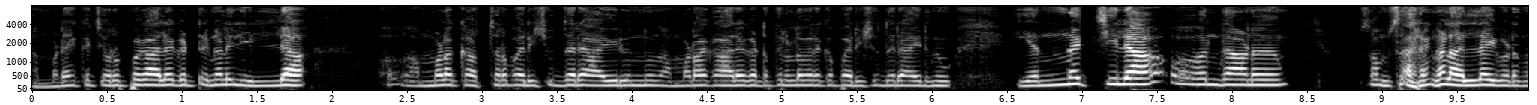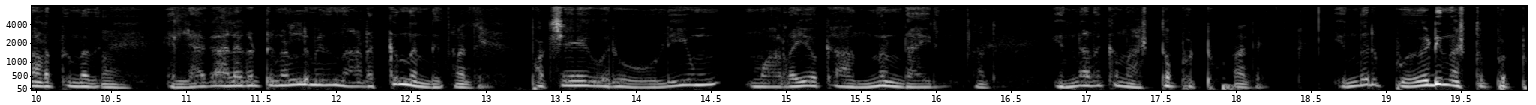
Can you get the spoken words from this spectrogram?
നമ്മുടെയൊക്കെ ചെറുപ്പ കാലഘട്ടങ്ങളിൽ ഇല്ല. നമ്മളൊക്കെ അത്ര പരിശുദ്ധരായിരുന്നു നമ്മുടെ കാലഘട്ടത്തിലുള്ളവരൊക്കെ പരിശുദ്ധരായിരുന്നു എന്ന ചില എന്താണ് സംസാരങ്ങളല്ല ഇവിടെ നടത്തുന്നത്. എല്ലാ കാലഘട്ടങ്ങളിലും ഇത് നടക്കുന്നുണ്ട്. പക്ഷേ ഒരു ഒളിയും മറയൊക്കെ അന്നുണ്ടായിരുന്നു. എന്നതൊക്കെ ഇന്നതൊക്കെ നഷ്ടപ്പെട്ടു എന്നൊരു പേടി നഷ്ടപ്പെട്ടു.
